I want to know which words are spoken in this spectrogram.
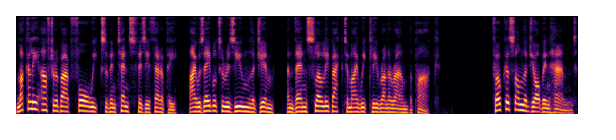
Luckily after about four weeks of intense physiotherapy, I was able to resume the gym, and then slowly back to my weekly run around the park. Focus on the job in hand,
